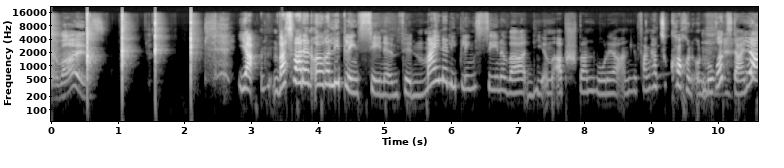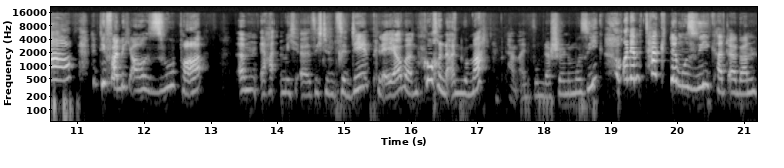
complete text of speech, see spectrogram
Wer weiß. Ja, was war denn eure Lieblingsszene im Film? Meine Lieblingsszene war die im Abspann, wo der angefangen hat zu kochen. Und Moritz, deine? Die fand ich auch super. Ähm, er hat nämlich äh, sich den CD-Player beim Kochen angemacht. Kam eine wunderschöne Musik. Und im Takt der Musik hat er dann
